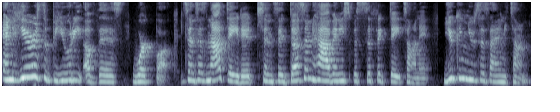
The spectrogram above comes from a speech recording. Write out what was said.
And here's the beauty of this workbook. Since it's not dated, since it doesn't have any specific dates on it, you can use this at any time.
